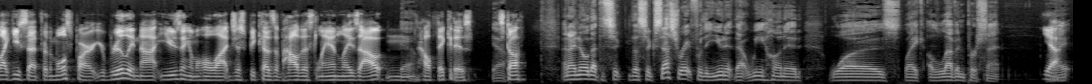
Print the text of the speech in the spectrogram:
like you said, for the most part, you're really not using them a whole lot just because of how this land lays out and Yeah. how thick it is. Yeah. It's tough. And I know that the su- the success rate for the unit that we hunted was like 11%. Yeah. Right?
